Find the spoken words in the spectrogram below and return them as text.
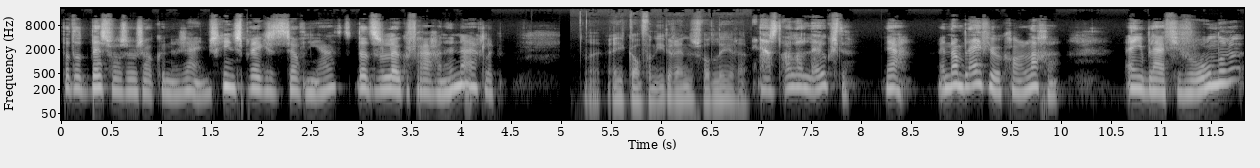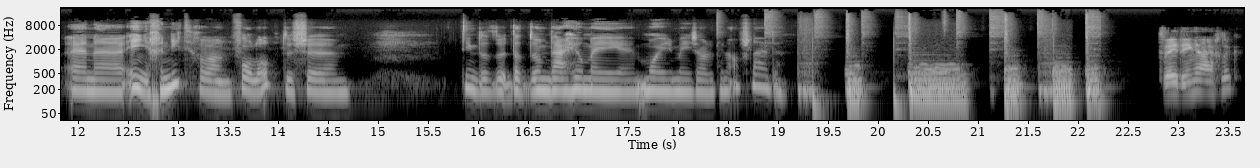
dat dat best wel zo zou kunnen zijn. Misschien spreken ze het zelf niet uit. Dat is een leuke vraag aan hun eigenlijk. En je kan van iedereen dus wat leren. En dat is het allerleukste. Ja, en dan blijf je ook gewoon lachen. En je blijft je verwonderen en, en je geniet gewoon volop. Dus eh, ik denk dat, dat we hem daar heel mee, eh, mooi mee zouden kunnen afsluiten. Twee dingen eigenlijk.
